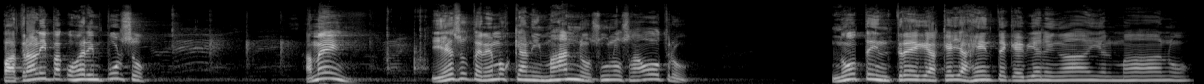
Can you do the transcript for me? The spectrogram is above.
Para atrás y para coger impulso. Amén. Y eso tenemos que animarnos unos a otros. No te entregue a aquella gente que vienen, ay hermano,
